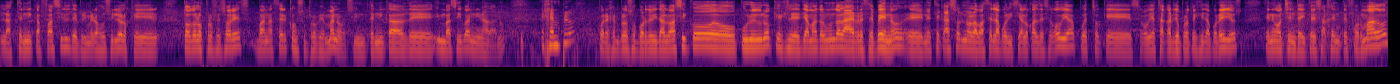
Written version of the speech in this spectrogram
las técnicas fáciles de primeros auxilios, los que todos los profesores van a hacer con sus propias manos, sin técnicas de invasivas ni nada. ¿no? ¿Ejemplos? Por ejemplo, soporte vital básico puro y duro, que le llama a todo el mundo la RCP, ¿no? En este caso no la va a hacer la Policía Local de Segovia, puesto que Segovia está cardioprotegida por ellos, tienen 83 agentes formados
